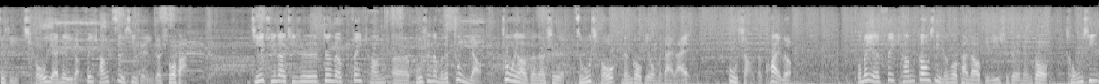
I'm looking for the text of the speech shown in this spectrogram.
自己球员的一个非常自信的一个说法。结局呢，其实真的非常呃，不是那么的重要，重要的呢是足球能够给我们带来不少的快乐。我们也非常高兴能够看到比利时队能够重新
